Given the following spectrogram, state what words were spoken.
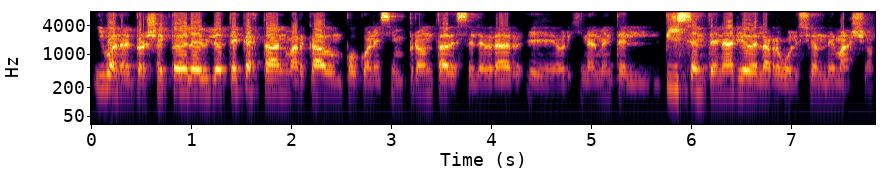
Y bueno, el proyecto de la biblioteca estaba enmarcado un poco en esa impronta de celebrar eh, originalmente el bicentenario de la Revolución de Mayo.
